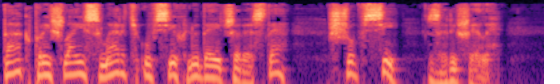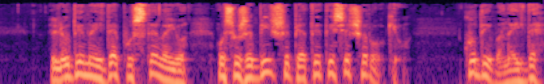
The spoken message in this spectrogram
так прийшла і смерть у всіх людей через те, що всі згрішили. Людина йде пустелею ось уже більше п'яти тисяч років. Куди вона йде?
